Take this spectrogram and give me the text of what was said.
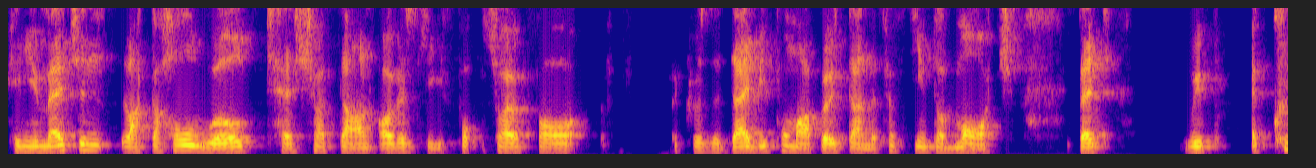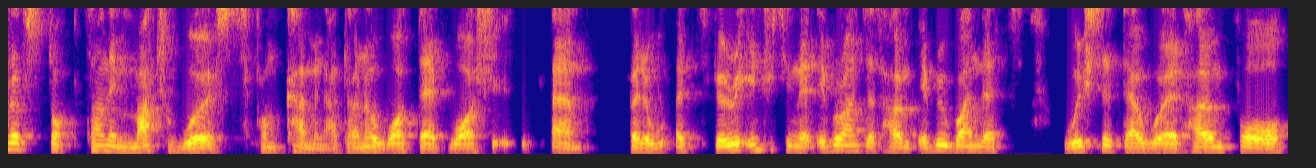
can you imagine like the whole world has shut down obviously for, so far it was the day before my birthday on the 15th of march but we it could have stopped something much worse from coming i don't know what that was um, but it, it's very interesting that everyone's at home everyone that's wished that they were at home for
